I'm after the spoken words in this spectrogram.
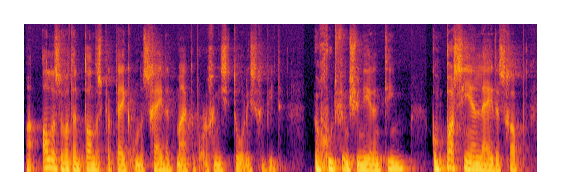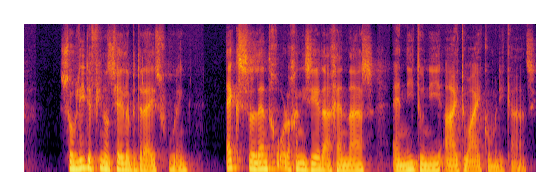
maar alles wat een tandartspraktijk onderscheidend maakt op organisatorisch gebied. Een goed functionerend team, compassie en leiderschap, solide financiële bedrijfsvoering, excellent georganiseerde agenda's en niet-to-nie eye-to-eye communicatie.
